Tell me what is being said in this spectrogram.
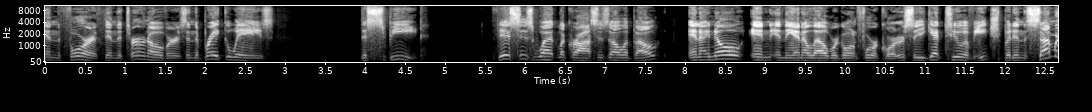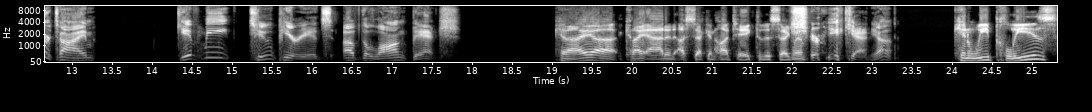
and the forth and the turnovers and the breakaways, the speed. This is what lacrosse is all about. And I know in, in the NLL we're going four quarters, so you get two of each. But in the summertime, give me two periods of the long bench. Can I uh can I add an, a second hot take to this segment? Sure, you can. Yeah. Can we please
